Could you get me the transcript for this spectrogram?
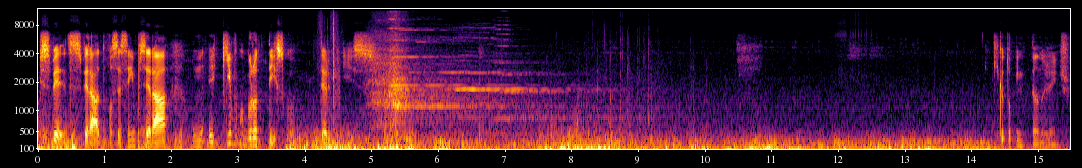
desespe- desesperado. Você sempre será um equívoco grotesco. Termine isso. Que, eu tô pintando, gente?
